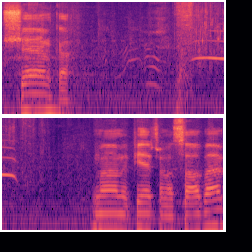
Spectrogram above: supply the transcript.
Siemka. Mamy pierwszą osobę.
